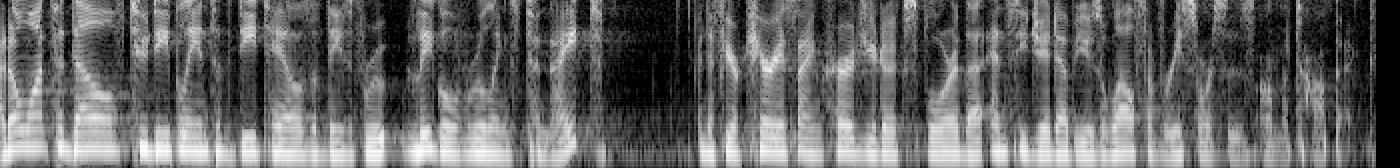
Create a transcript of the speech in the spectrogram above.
I don't want to delve too deeply into the details of these ru- legal rulings tonight. And if you're curious, I encourage you to explore the NCJW's wealth of resources on the topic.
